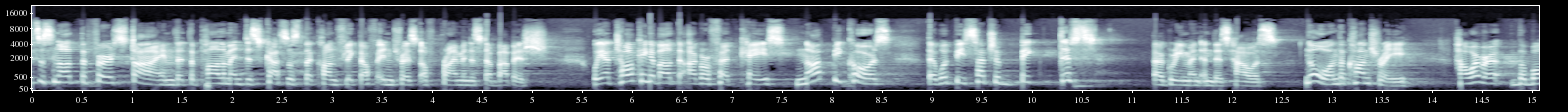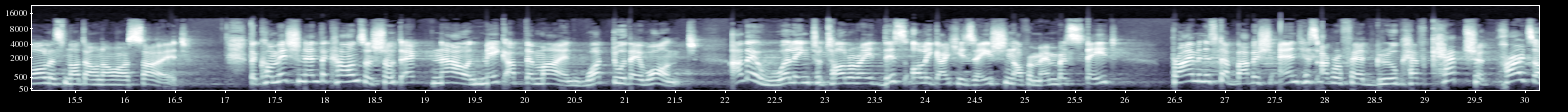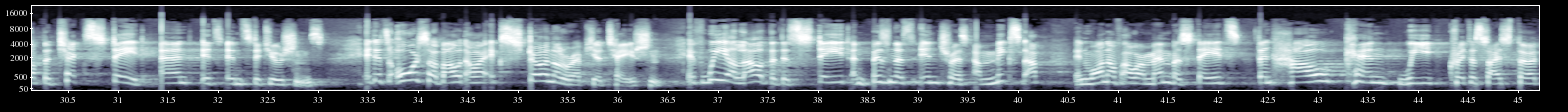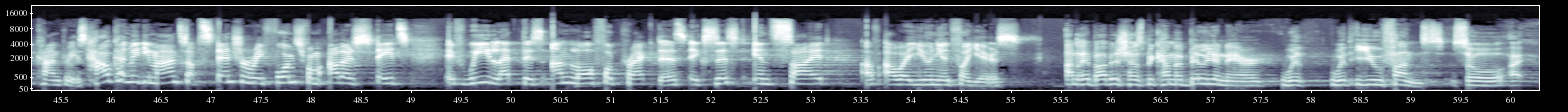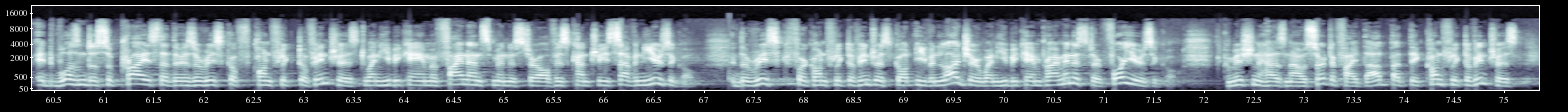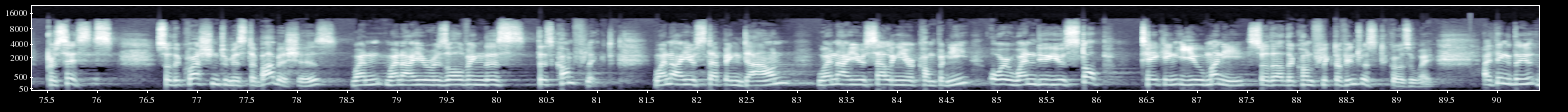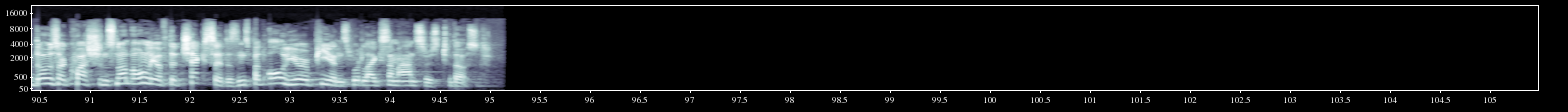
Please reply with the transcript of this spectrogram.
this is not the first time that the parliament discusses the conflict of interest of prime minister babiš we are talking about the agrofert case not because there would be such a big disagreement in this house no on the contrary. however the ball is not on our side. the commission and the council should act now and make up their mind what do they want? are they willing to tolerate this oligarchisation of a member state? Prime minister babiš and his agrofert group have captured parts of the czech state and its institutions. it is also about our external reputation. if we allow that the state and business interests are mixed up in one of our member states then how can we criticise third countries? how can we demand substantial reforms from other states if we let this unlawful practice exist inside of our union for years? Andrej babiš has become a billionaire with with eu funds so it wasn't a surprise that there is a risk of conflict of interest when he became a finance minister of his country seven years ago. the risk for conflict of interest got even larger when he became prime minister four years ago. the commission has now certified that but the conflict of interest persists. so the question to mr babiš is when when are you resolving this this conflict? when are you stepping down? when are you selling your company? or when do you stop taking eu money so that the conflict of interest goes away? i think those are questions not only of the czech citizens but all europeans would like some answers to those.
